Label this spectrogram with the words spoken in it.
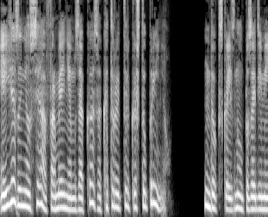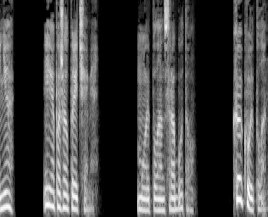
и я занялся оформлением заказа, который только что принял. Док скользнул позади меня, и я пожал плечами. Мой план сработал. Какой план?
